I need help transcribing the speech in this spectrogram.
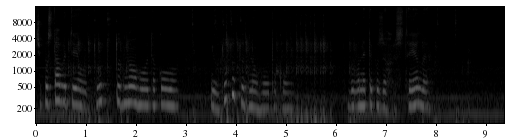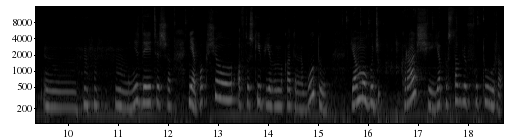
Чи поставити отут одного такого і отут от одного такого. Щоб вони, типу, захистили. Мені здається, що. Ні, поки що автоскіп я вимикати не буду. Я, мабуть, краще я поставлю футура.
